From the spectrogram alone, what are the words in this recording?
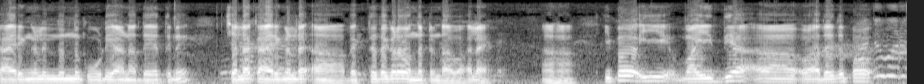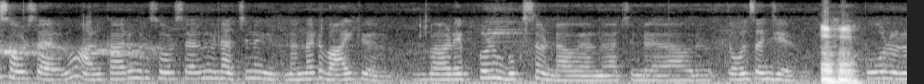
കാര്യങ്ങളിൽ നിന്ന് കൂടിയാണ് അദ്ദേഹത്തിന് ചില കാര്യങ്ങളുടെ ആ വ്യക്തതകൾ വന്നിട്ടുണ്ടാവുക അല്ലേ? ആഹാ. ഇപ്പോ ഈ വൈദ്യ അതായത് ഇപ്പോ ഒരു സോഴ്സ് ആയിരുന്നു. ആൾക്കാരും ഒരു സോഴ്സ് ആയിരുന്നു. പിന്നെ അച്ഛന് നന്നായിട്ട് വായിക്കുമായിരുന്നു. ഒരുപാട് എപ്പോഴും ബുക്സ് ഉണ്ടാവുമായിരുന്നു അച്ഛന്റെ ആ ഒരു തോൾ സഞ്ചിയായിരുന്നു എപ്പോഴും ഒരു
